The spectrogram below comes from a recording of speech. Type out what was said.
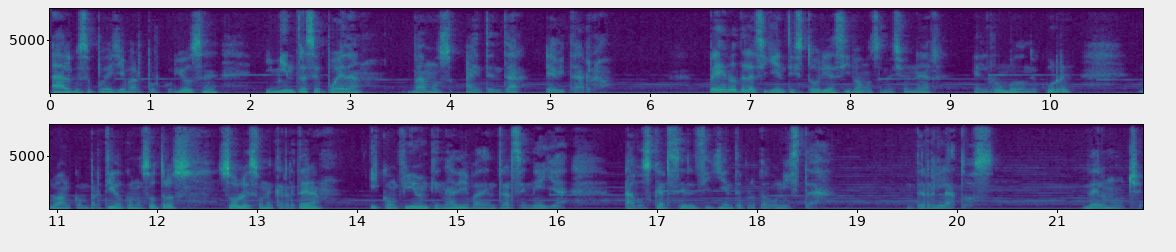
algo se puede llevar por curiosa y mientras se pueda, vamos a intentar evitarlo. Pero de la siguiente historia sí vamos a mencionar el rumbo donde ocurre, lo han compartido con nosotros, solo es una carretera y confío en que nadie va a adentrarse en ella a buscar ser el siguiente protagonista de relatos de la noche.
